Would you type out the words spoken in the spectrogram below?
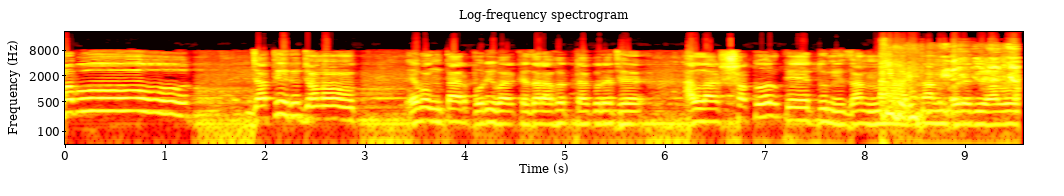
মাবুদ জাতির জনক এবং তার পরিবারকে যারা হত্যা করেছে আল্লাহ সকলকে তুমি জান্নাত দান করে দিও আল্লাহ।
